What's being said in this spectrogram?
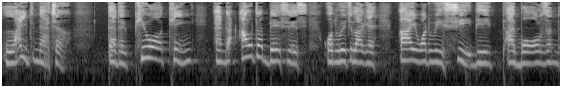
light nature, that a pure thing, and the outer basis on which like uh, a eye what we see the eyeballs and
